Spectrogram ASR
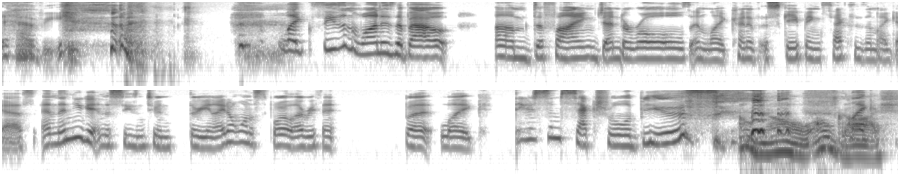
heavy. like season 1 is about um defying gender roles and like kind of escaping sexism, I guess. And then you get into season 2 and 3 and I don't want to spoil everything, but like there's some sexual abuse. Oh no! Oh Like, gosh!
